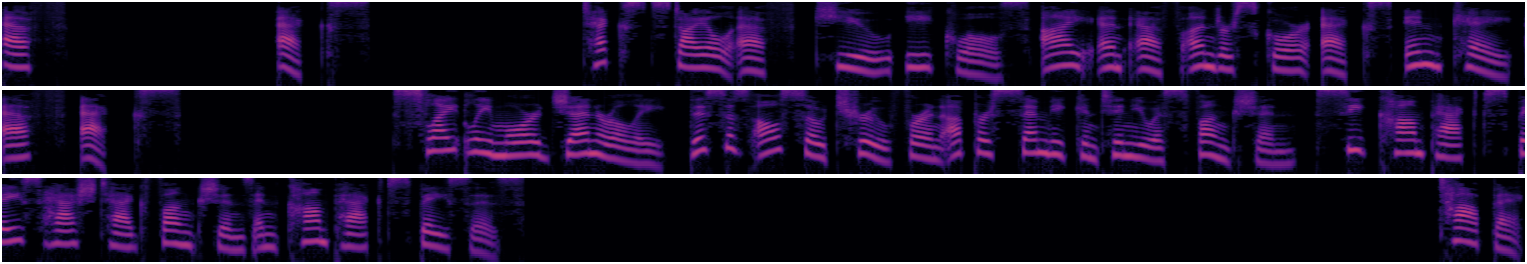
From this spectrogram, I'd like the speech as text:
f x. Text style f q equals inf underscore x in k f x Slightly more generally, this is also true for an upper semi-continuous function. See compact space hashtag functions and compact spaces. Topic:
